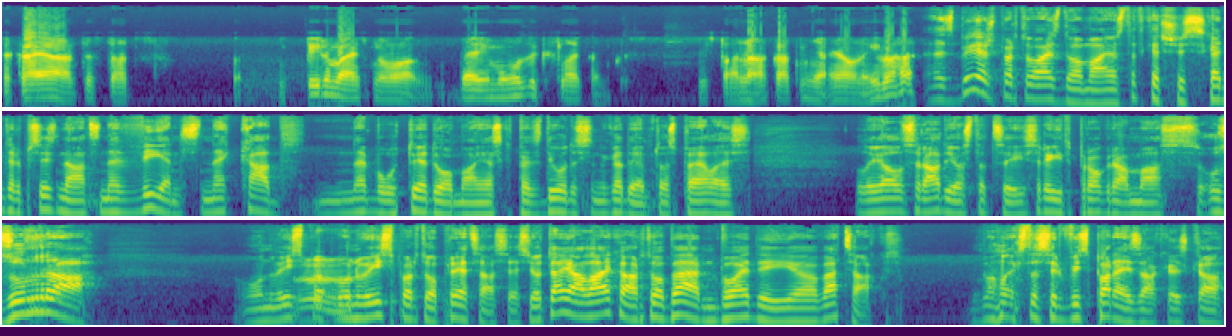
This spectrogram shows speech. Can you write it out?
Tā kā jā, tas tāds pirmais no dēļa mūzikas, laikam, kas vispār nāk atmiņā jaunībā. Es bieži par to aizdomājos. Tad, kad šis skaņdarbs iznāca, neviens nekad nebūtu iedomājies, ka pēc 20 gadiem to spēlēs lielas radiostacijas rīta programmās uz urā. Un visi, par, Mm. un visi par to priecāsies. Jo tajā laikā ar to bērnu baidīja vecākus. Man liekas, tas ir vispareizākais, kā,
